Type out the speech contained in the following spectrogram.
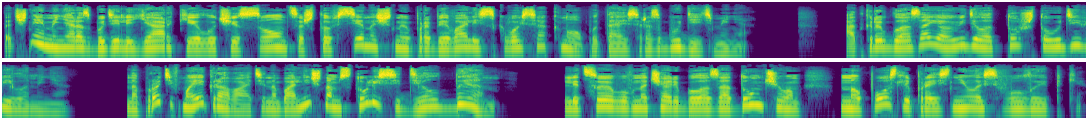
Точнее, меня разбудили яркие лучи солнца, что все ночную пробивались сквозь окно, пытаясь разбудить меня. Открыв глаза, я увидела то, что удивило меня. Напротив моей кровати на больничном стуле сидел Дэн. Лицо его вначале было задумчивым, но после прояснилось в улыбке.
